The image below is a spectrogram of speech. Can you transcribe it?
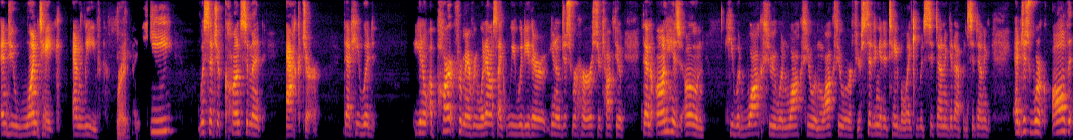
and do one take and leave. right. He was such a consummate actor that he would, you know, apart from everyone else, like we would either, you know, just rehearse or talk through it, then on his own, he would walk through and walk through and walk through, or if you're sitting at a table, like he would sit down and get up and sit down and, and just work all the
